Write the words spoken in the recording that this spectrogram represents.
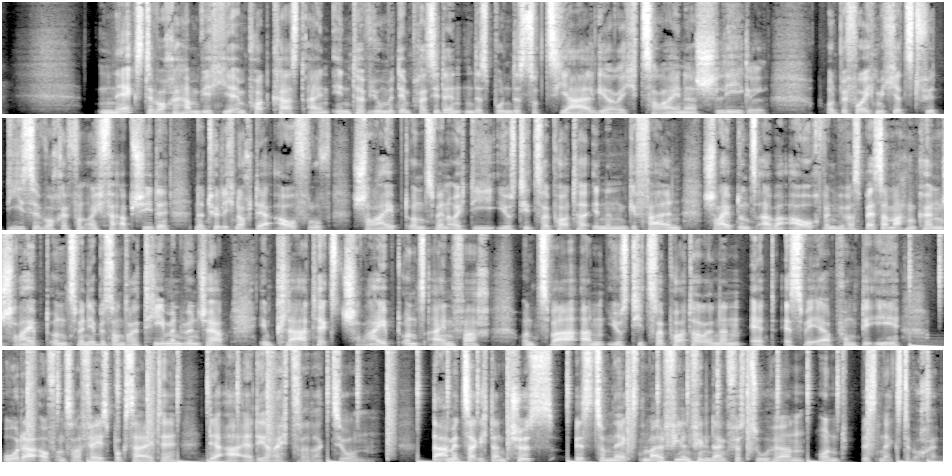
Nächste Woche haben wir hier im Podcast ein Interview mit dem Präsidenten des Bundessozialgerichts, Rainer Schlegel. Und bevor ich mich jetzt für diese Woche von euch verabschiede, natürlich noch der Aufruf, schreibt uns, wenn euch die JustizreporterInnen gefallen, schreibt uns aber auch, wenn wir was besser machen können, schreibt uns, wenn ihr besondere Themenwünsche habt. Im Klartext schreibt uns einfach und zwar an justizreporterinnen.swr.de oder auf unserer Facebook-Seite der ARD Rechtsredaktion. Damit sage ich dann Tschüss, bis zum nächsten Mal. Vielen, vielen Dank fürs Zuhören und bis nächste Woche.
